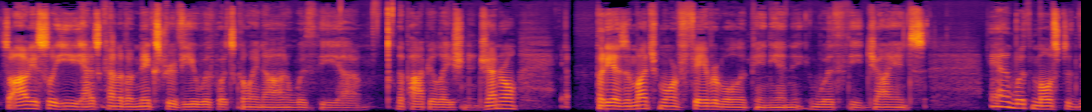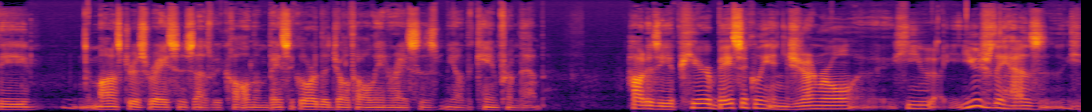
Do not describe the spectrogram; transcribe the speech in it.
So obviously he has kind of a mixed review with what's going on with the uh, the population in general, but he has a much more favorable opinion with the giants and with most of the monstrous races, as we call them, basically, or the Jarthalian races, you know, that came from them. How does he appear? Basically, in general, he usually has he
